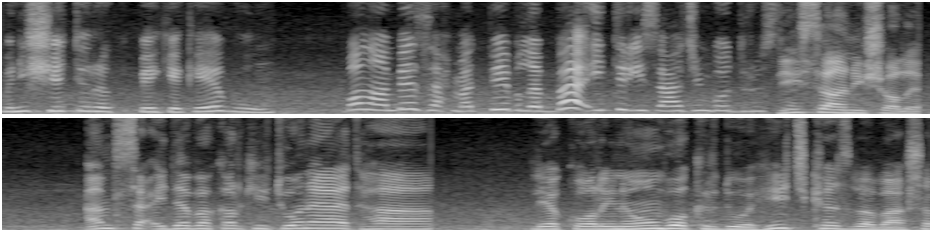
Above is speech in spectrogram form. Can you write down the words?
منیش یەکێ ڕێکوپێکێکەیە بووم. بەڵام بێ زەحمەت پێی بڵێ با ئیتر ئیزعاجیم بۆ دروست نەکات. دیسانیشەڵێ ئەم سەعیدە بەکەڵکی تۆ نایەت ها. لێکۆڵینەوەم بۆ کردووە هیچ کەس بە باشە.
